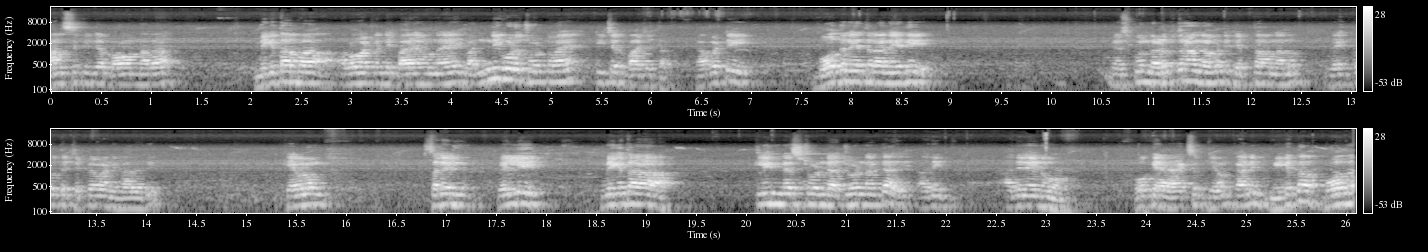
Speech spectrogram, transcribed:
మానసికంగా బాగున్నారా మిగతా బా- అలవాట్లన్నీ బాగానే ఉన్నాయి. ఇవన్నీ కూడా చూడటమే టీచర్ బాధ్యత. కాబట్టి బోధనేతర అనేది మేము స్కూల్ నడుపుతున్నాం కాబట్టి చెప్తా ఉన్నాను. లేకపోతే చెప్పేవాడిని కాదు అది. కేవలం సరే వెళ్ళి మిగతా క్లీన్నెస్ చూడండి అది చూడండి అంటే అది అది అది నేను ఓకే యాక్సెప్ట్ చేయం. కానీ మిగతా బోధ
